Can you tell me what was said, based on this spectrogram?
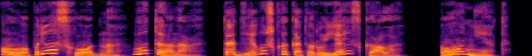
«О, превосходно! Вот она, та девушка, которую я искала». «О, нет.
